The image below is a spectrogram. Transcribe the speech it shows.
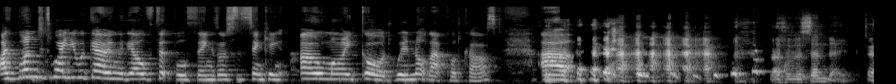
I wondered where you were going with the old football things. I was just thinking, oh my God, we're not that podcast. Uh, That's on a Sunday.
